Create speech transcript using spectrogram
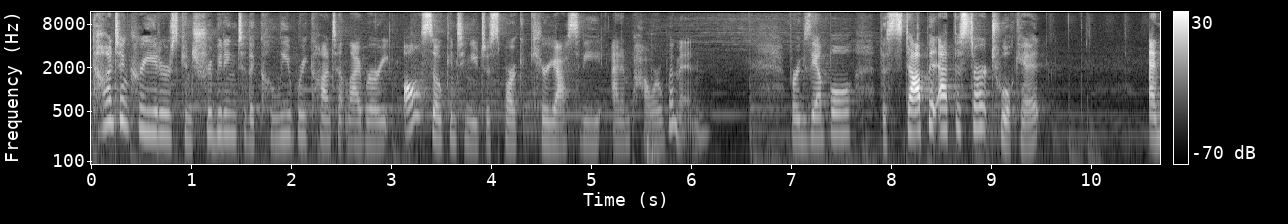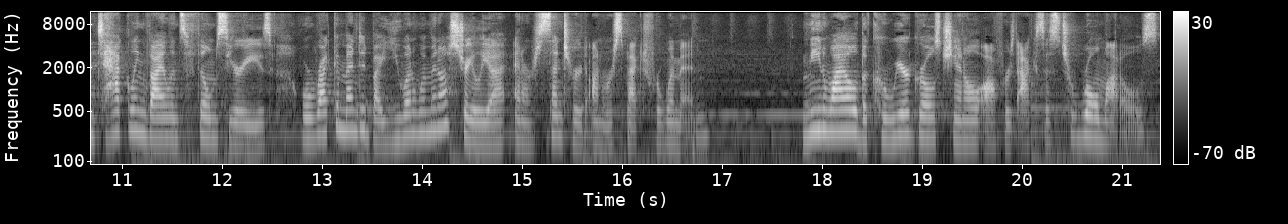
Content creators contributing to the Kolibri content library also continue to spark curiosity and empower women. For example, the Stop It at the Start toolkit and Tackling Violence film series were recommended by UN Women Australia and are centered on respect for women. Meanwhile, the Career Girls channel offers access to role models,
